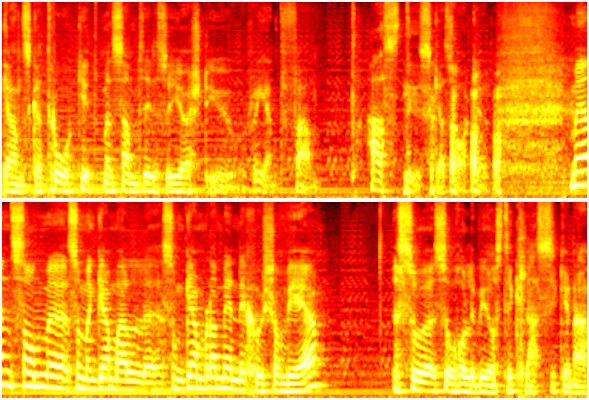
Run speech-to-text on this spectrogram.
ganska tråkigt men samtidigt så görs det ju rent fantastiska saker. Men som, eh, som, en gammal, eh, som gamla människor som vi är så, så håller vi oss till klassikerna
